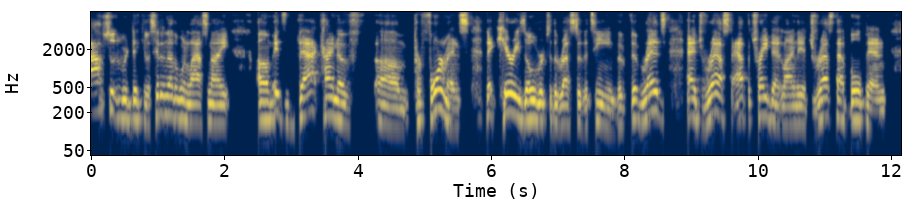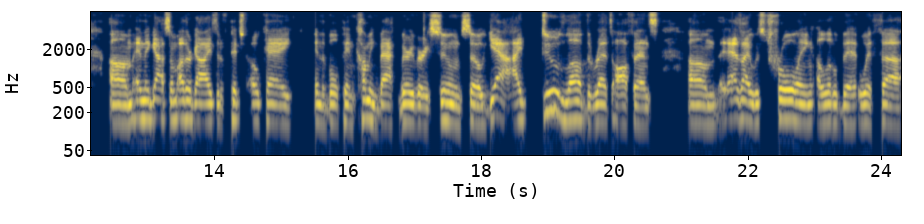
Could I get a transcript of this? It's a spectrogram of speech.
absolutely ridiculous. Hit another one last night. Um, it's that kind of um, performance that carries over to the rest of the team. The, the Reds addressed at the trade deadline. They addressed that bullpen, um, and they got some other guys that have pitched okay in the bullpen coming back very very soon. So yeah, I do love the Reds offense. Um, as I was trolling a little bit with uh,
